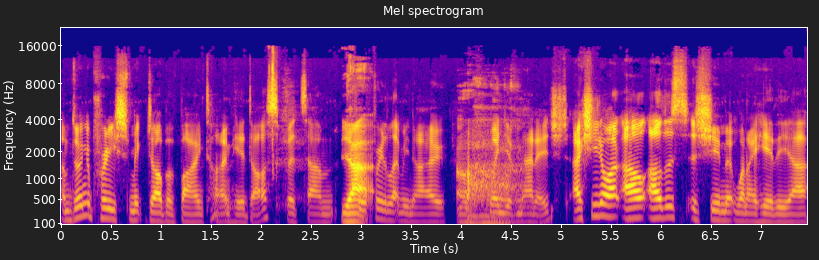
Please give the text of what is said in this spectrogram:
I'm doing a pretty schmick job of buying time here, Dos, but um, Yeah. feel free to let me know when you've managed. Actually, you know what? I'll, I'll just assume it when I hear the uh,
